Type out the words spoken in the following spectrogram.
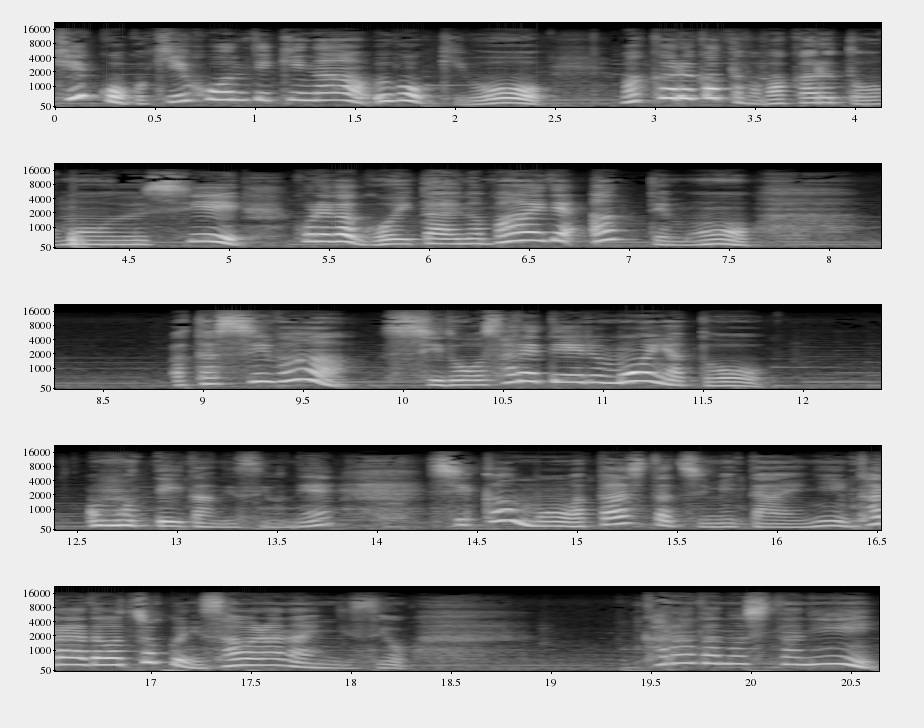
結構こう基本的な動きを分かる方は分かると思うしこれがご遺体の場合であっても私は指導されているもんやと思っていたんですよね。しかも私たちみたいに体を直に触らないんですよ。体の下に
